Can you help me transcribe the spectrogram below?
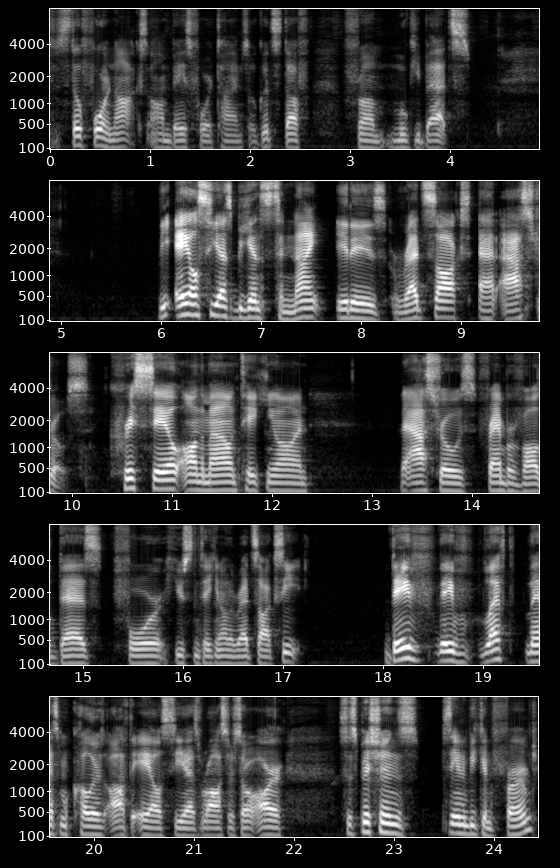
still four knocks on base four times. So good stuff from Mookie Betts. The ALCS begins tonight. It is Red Sox at Astros. Chris Sale on the mound taking on the Astros. Framber Valdez for Houston taking on the Red Sox. See, they've they've left Lance McCullers off the ALCS roster, so our suspicions seem to be confirmed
